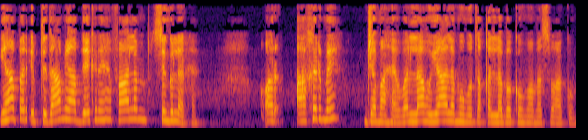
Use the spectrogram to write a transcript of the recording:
یہاں پر ابتدا میں آپ دیکھ رہے ہیں فعلم سنگولر ہے۔ اور آخر میں جمع ہے و اللہ عالم متقلبکم و مسواکم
